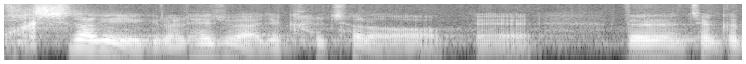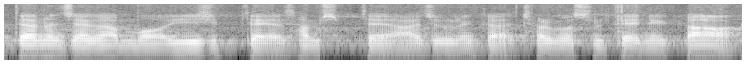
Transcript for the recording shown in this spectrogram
확실하게 얘기를 해줘야지, 칼처럼. 예. 그때 제 그때는 제가 뭐 20대, 30대 아주 그러니까 젊었을 때니까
